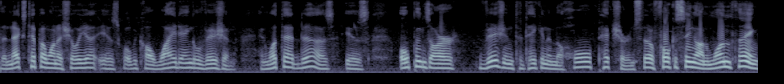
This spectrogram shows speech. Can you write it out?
The next tip I want to show you is what we call wide angle vision. And what that does is opens our vision to taking in the whole picture. Instead of focusing on one thing,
